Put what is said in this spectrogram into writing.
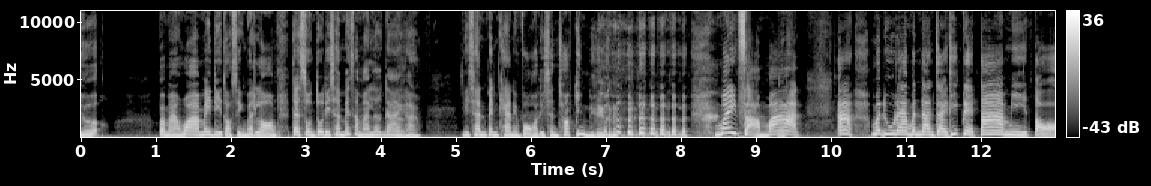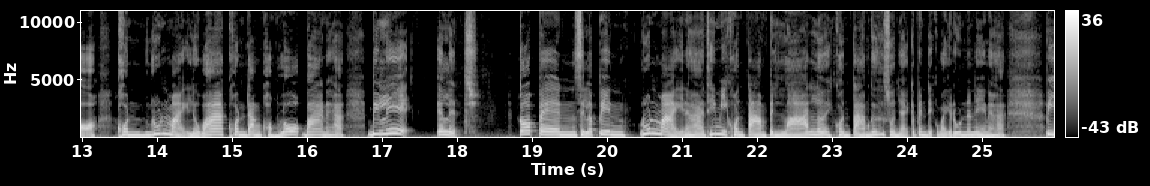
เยอะ ประมาณว่าไม่ดีต่อสิ่งแวดล้อม แต่ส่วนตัวดิฉันไม่สามารถเลิกได้ค่ะ ดิฉันเป็น carnivore ดิฉันชอบกินเนื้อ ไม่สามารถอะมาดูแรงบันดาลใจที่เกรตามีต่อคนรุ่นใหม่หรือว่าคนดังของโลกบ้างนะคะบิลลี่ไอลิช ก็เป็นศิลปินรุ่นใหม่นะคะที่มีคนตามเป็นล้านเลย คนตามก็คือส่วนใหญ่ก็เป็นเด็กวัยรุ่นนั่นเองนะคะ ปี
